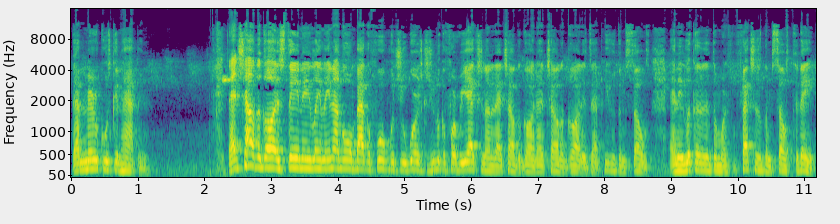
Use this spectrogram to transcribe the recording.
that miracles can happen. That child of God is staying in lane. They're not going back and forth with your words because you're looking for a reaction out of that child of God. That child of God is at peace with themselves. And they're looking at the reflections of themselves today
